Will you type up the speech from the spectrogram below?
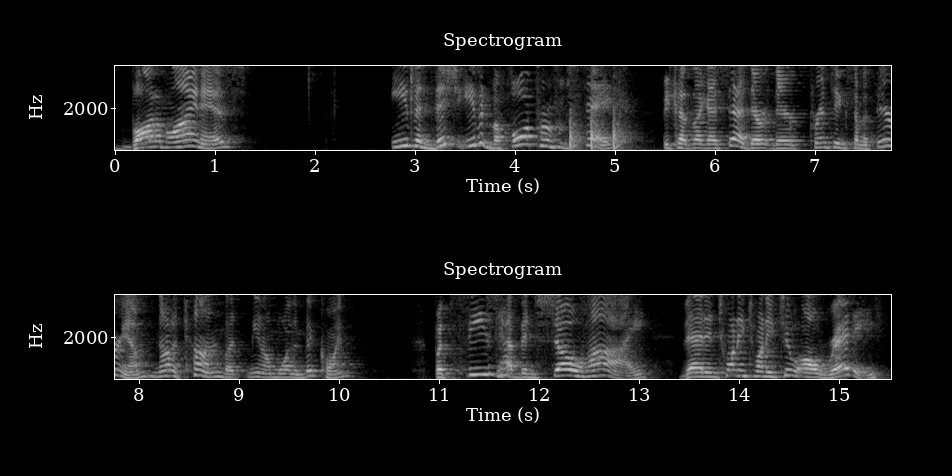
bottom line is, even this, even before proof of stake, because like I said, they're they're printing some Ethereum, not a ton, but you know more than Bitcoin. But the fees have been so high that in 2022 already,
